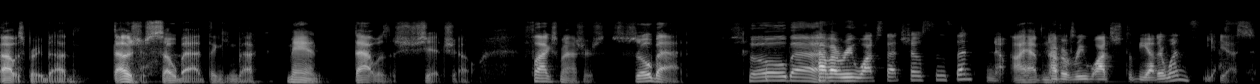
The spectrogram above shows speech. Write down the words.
That was pretty bad. That was just so bad thinking back. Man, that was a shit show. Flag Smashers, so bad. So bad. Have I rewatched that show since then? No. I have not. Have I rewatched the other ones? Yes. Yes.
